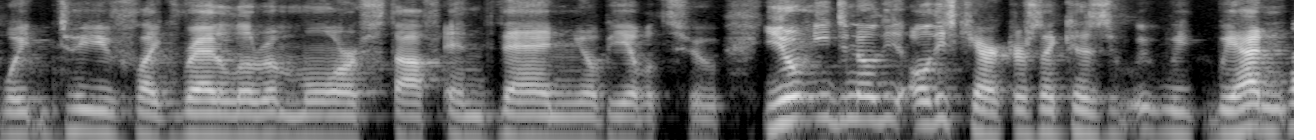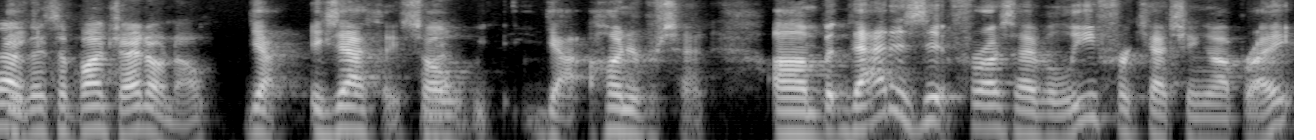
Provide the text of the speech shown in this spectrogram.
Wait until you've like read a little bit more stuff, and then you'll be able to. You don't need to know the, all these characters, like because we, we we hadn't. no there's a bunch i don't know yeah, exactly. So yeah, hundred percent. Um, but that is it for us, I believe, for catching up, right?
